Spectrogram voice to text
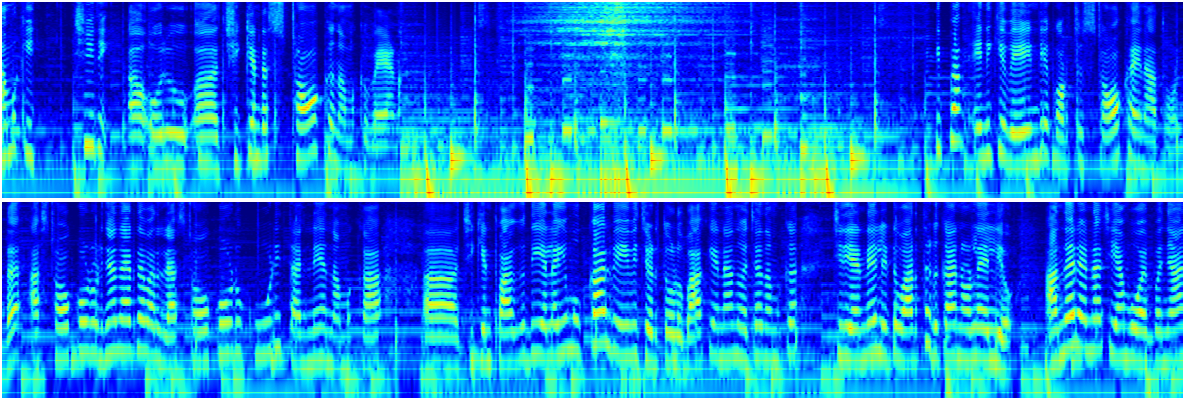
നമുക്ക് ഇച്ചിരി ഒരു ചിക്കന്റെ സ്റ്റോക്ക് നമുക്ക് വേണം. ഇപ്പം എനിക്ക് വേണ്ടിയ കുറച്ച് സ്റ്റോക്ക് അതിനകത്തുണ്ട്. ആ സ്റ്റോക്കോട് കൂടി ഞാൻ നേരത്തെ പറഞ്ഞില്ല ആ സ്റ്റോക്കോട് കൂടി തന്നെ നമുക്ക് ആ ചിക്കൻ പകുതി അല്ലെങ്കിൽ മുക്കാൽ വേവിച്ചെടുത്തോളൂ. ബാക്കി എന്നാന്ന് വെച്ചാൽ നമുക്ക് ഇച്ചിരി എണ്ണയിലിട്ട് വറുത്തെടുക്കാനുള്ളതല്ലയോ? അന്നേരം എന്നാ ചെയ്യാൻ പോവാ? ഇപ്പം ഞാൻ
